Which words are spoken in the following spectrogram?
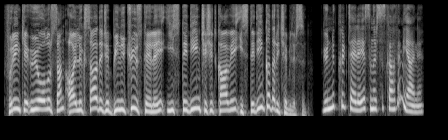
Frink'e üye olursan aylık sadece 1200 TL'ye istediğin çeşit kahveyi istediğin kadar içebilirsin. Günlük 40 TL'ye sınırsız kahve mi yani?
